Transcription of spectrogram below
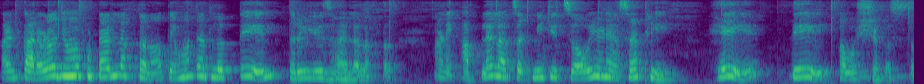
कारण कारळं जेव्हा फुटायला लागतं ना तेव्हा त्यातलं तेल रिलीज व्हायला लागतं. आणि आपल्याला चटणीची चव येण्यासाठी हे तेल आवश्यक असतं.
